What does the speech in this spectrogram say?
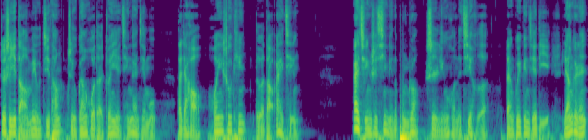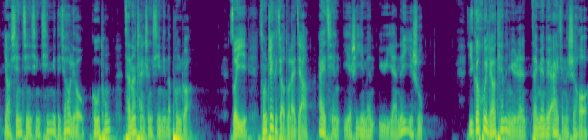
这是一档没有鸡汤，只有干货的专业情感节目。大家好，欢迎收听《得到爱情》。爱情是心灵的碰撞，是灵魂的契合，但归根结底，两个人要先进行亲密的交流、沟通，才能产生心灵的碰撞。所以，从这个角度来讲，爱情也是一门语言的艺术。一个会聊天的女人，在面对爱情的时候，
